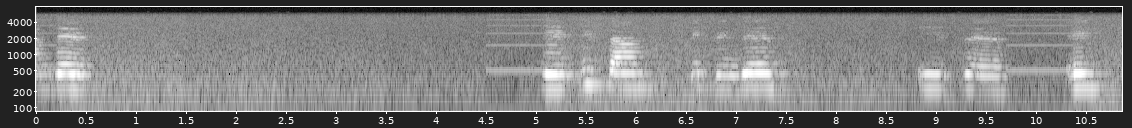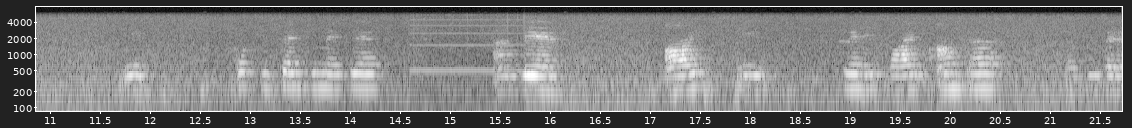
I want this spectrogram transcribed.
And the, the distance between them is uh, 8 is 40 centimeter and the I is 25 ampere, that is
